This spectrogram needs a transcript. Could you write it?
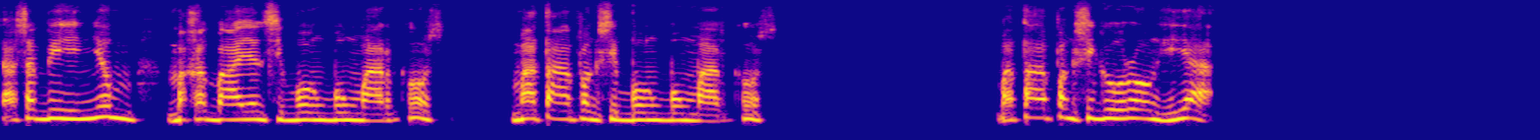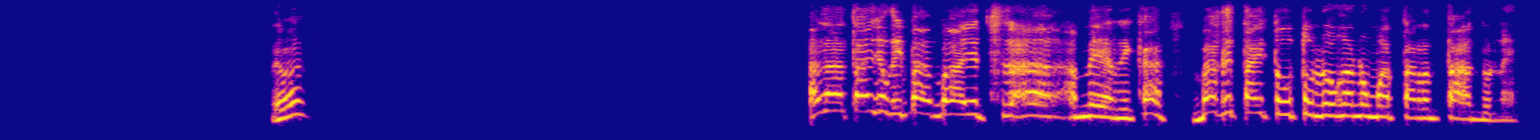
Sasabihin nyo, makabayan si Bongbong Marcos. Matapang si Bongbong Marcos. Matapang siguro ang hiya. Di Ala tayong ibabayad sa Amerika. Bakit tayo tutulungan ng mga tarantado na yan?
